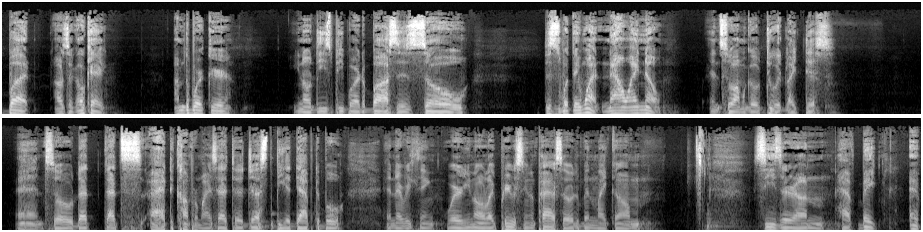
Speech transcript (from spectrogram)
but I was like, okay, I'm the worker. You know, these people are the bosses. So this is what they want. Now I know. And so I'm to go do it like this. And so that that's I had to compromise. I had to adjust, be adaptable, and everything. Where you know, like previously in the past, I would have been like um, Caesar on half baked. F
